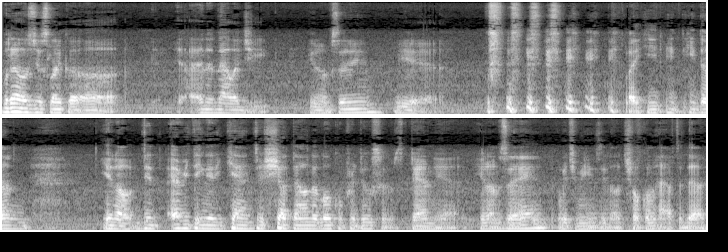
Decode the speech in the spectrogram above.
But that was just like a uh, an analogy. You know what I'm saying? Yeah. like he, he he done you know, did everything that he can to shut down the local producers, damn near. You know what I'm saying? Which means, you know, choke them half to death.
